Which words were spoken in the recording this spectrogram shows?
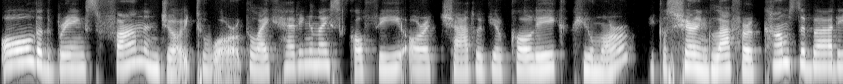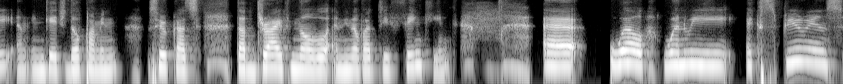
all that brings fun and joy to work, like having a nice coffee or a chat with your colleague, humor, because sharing laughter calms the body and engage dopamine circuits that drive novel and innovative thinking. Uh, well, when we experience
